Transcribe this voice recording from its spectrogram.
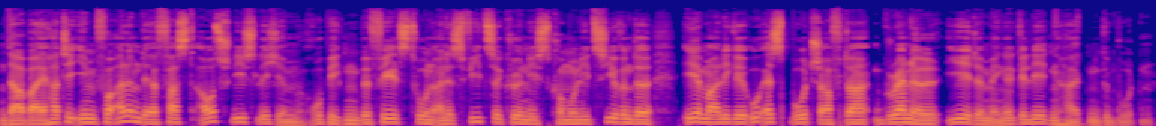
Dabei hatte ihm vor allem der fast ausschließlich im ruppigen Befehlston eines Vizekönigs kommunizierende ehemalige US-Botschafter Grenell jede Menge Gelegenheiten geboten.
